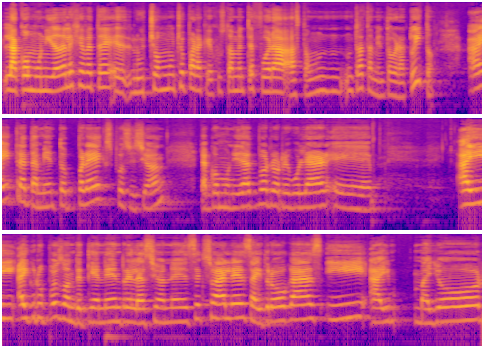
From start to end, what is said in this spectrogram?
la comunidad LGBT eh, luchó mucho para que justamente fuera hasta un, tratamiento gratuito. Hay tratamiento preexposición. La comunidad por lo regular... Eh, hay, hay grupos donde tienen relaciones sexuales, hay drogas y hay mayor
